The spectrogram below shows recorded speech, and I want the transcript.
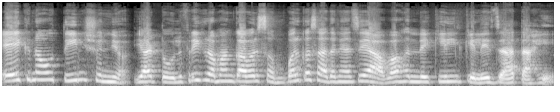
एक नऊ तीन शून्य या टोल फ्री क्रमांकावर संपर्क साधण्याचे आवाहन देखील केले जात आहे.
